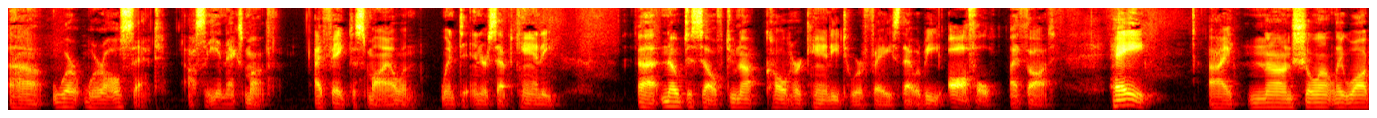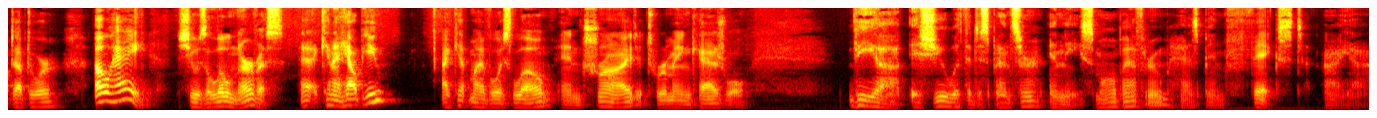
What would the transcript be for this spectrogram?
Uh, we're, we're all set. I'll see you next month. I faked a smile and went to intercept Candy. Uh, note to self, do not call her candy to her face. That would be awful, I thought. Hey, I nonchalantly walked up to her. Oh, hey. She was a little nervous. Uh, can I help you? I kept my voice low and tried to remain casual. The uh, issue with the dispenser in the small bathroom has been fixed. I, uh,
